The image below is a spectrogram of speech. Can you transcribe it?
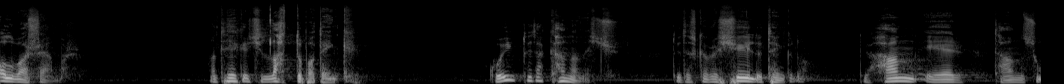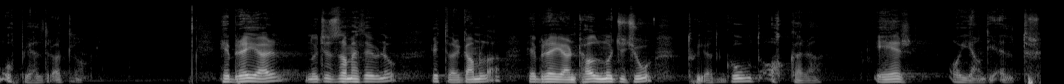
olvarsamur. Han teker ikke latt på tenk. Kui, du det kan han ikke. Du det skal være kyl og tenk no. Du, han er tann som oppgjelder ødlån. Hebreer, nå ikke sammen heter vi no, hitt var gamla, Hebrearen 12, 22, tog at god okkara er øyandi eldre.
